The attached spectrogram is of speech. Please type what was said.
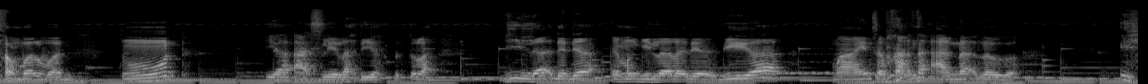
tambal ban. Tut. ya asli lah dia. Betul lah. Gila dia dia. Emang gila lah dia. Dia main sama anak-anak loh ih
